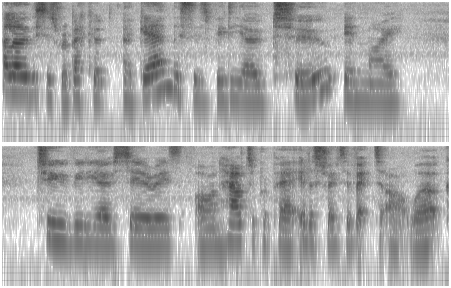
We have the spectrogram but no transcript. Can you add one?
Hello, this is Rebecca again. This is video two in my two video series on how to prepare Illustrator vector artwork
